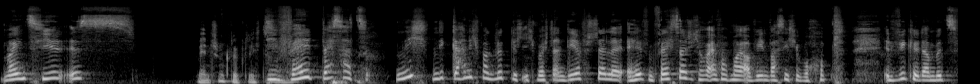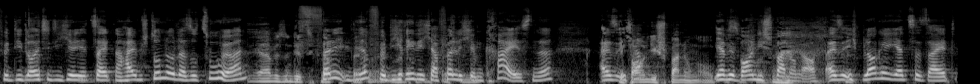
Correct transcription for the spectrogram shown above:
mein Ziel ist, Menschen glücklich zu Die machen. Welt besser zu, nicht, nicht, gar nicht mal glücklich. Ich möchte an der Stelle helfen. Vielleicht sollte ich auch einfach mal erwähnen, was ich überhaupt entwickle, damit es für die Leute, die hier jetzt seit einer halben Stunde oder so zuhören. Ja, wir sind jetzt völlig, ne, für die rede ich ja völlig im Kreis, ne? Also wir ich bauen hab, die Spannung auf. Ja, wir bauen die Spannung auf. Also ich blogge jetzt seit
